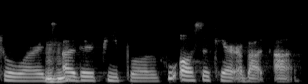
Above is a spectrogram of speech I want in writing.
towards Mhm. other people who also care about us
